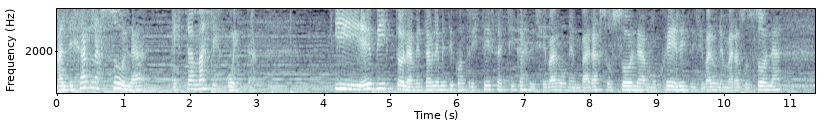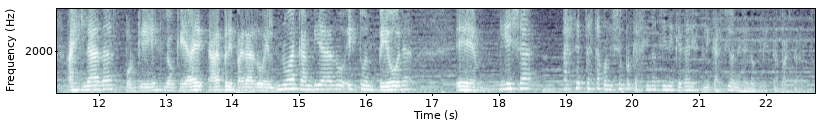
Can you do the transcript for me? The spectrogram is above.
al dejarla sola está más expuesta. Y he visto lamentablemente con tristeza chicas de llevar un embarazo sola, mujeres de llevar un embarazo sola, aisladas porque es lo que ha, preparado él. No ha cambiado, esto empeora. Eh, y ella acepta esta condición porque así no tiene que dar explicaciones de lo que le está pasando.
